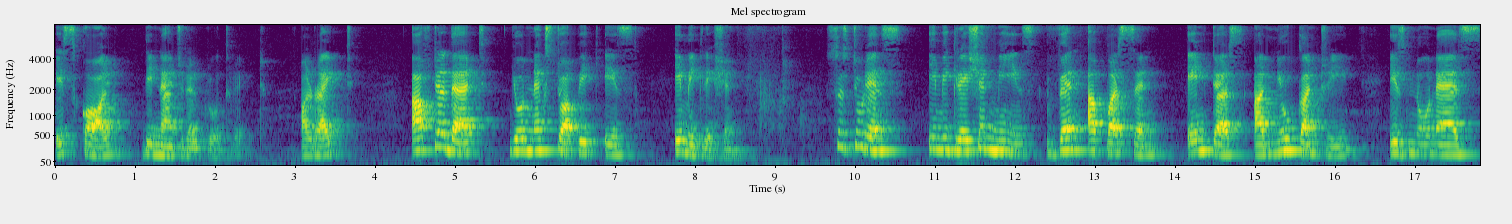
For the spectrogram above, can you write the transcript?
is called the natural growth rate. Alright. After that, your next topic is immigration. So students, immigration means when a person enters a new country is known as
